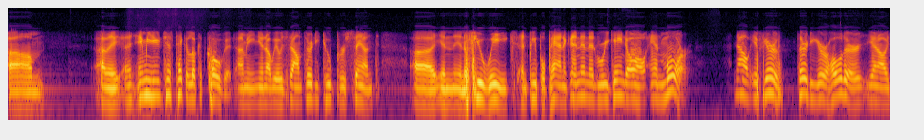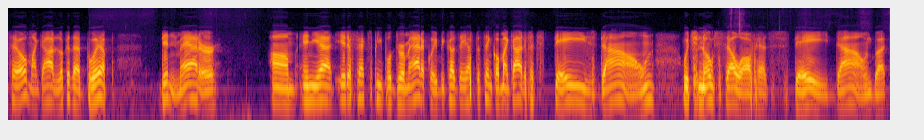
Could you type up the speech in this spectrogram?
Um, I mean, I mean, you just take a look at COVID. I mean, you know, it was down 32 percent uh, in in a few weeks, and people panicked, and then it regained all and more. Now, if you're a 30 year holder, you know, you say, "Oh my God, look at that blip." Didn't matter um, and yet it affects people dramatically because they have to think, oh my God, if it stays down, which no sell-off has stayed down, but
